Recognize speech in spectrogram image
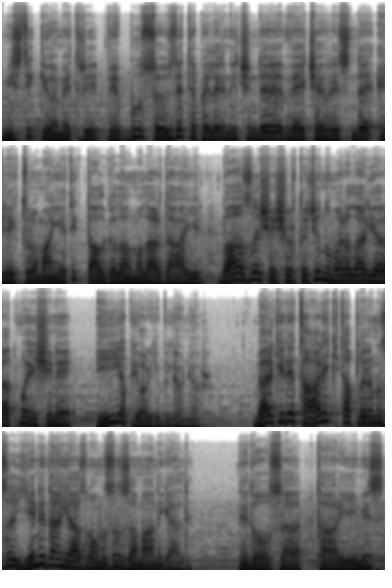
mistik geometri ve bu sözde tepelerin içinde ve çevresinde elektromanyetik dalgalanmalar dahil bazı şaşırtıcı numaralar yaratma işini iyi yapıyor gibi görünüyor. Belki de tarih kitaplarımızı yeniden yazmamızın zamanı geldi. Ne de olsa tarihimiz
